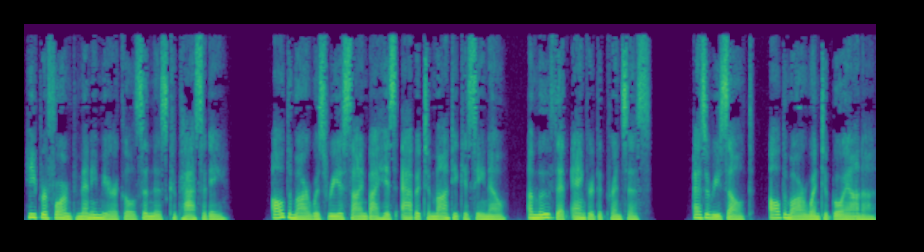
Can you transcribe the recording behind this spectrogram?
He performed many miracles in this capacity. Aldemar was reassigned by his abbot to Monte Cassino, a move that angered the princess. As a result, Aldemar went to Boiano,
